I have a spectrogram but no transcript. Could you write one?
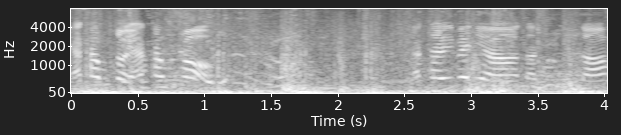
야타부터 야타부터. 야타 1벤이야. 나 죽는다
